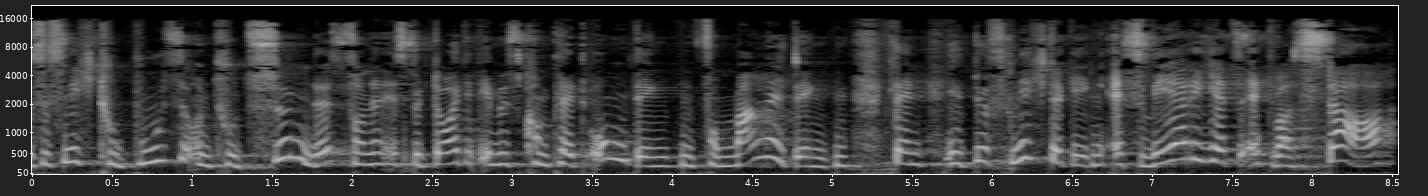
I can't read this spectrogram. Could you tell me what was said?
Das ist nicht tut Buße und tut Sünde, sondern es bedeutet, ihr müsst komplett umdenken, vom Mangel denken, denn ihr dürft nicht dagegen, es wäre jetzt etwas da,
